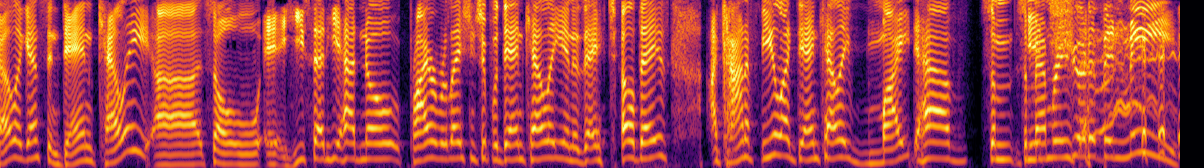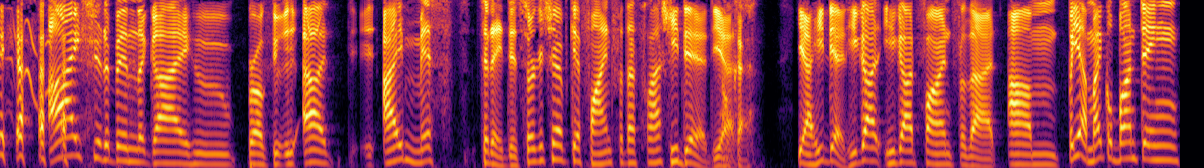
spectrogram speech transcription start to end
AHL against in Dan Kelly. Uh, so eh, he said he had no prior relationship with Dan Kelly in his AHL days. I kind of feel like Dan Kelly might have some some memories. should have been me. I should have been the guy who broke the. Uh, I missed today. Did Sergachev get fined for that slash? He did, yes. Okay. Yeah, he did. He got he got fined for that. Um, but yeah, Michael Bunting,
